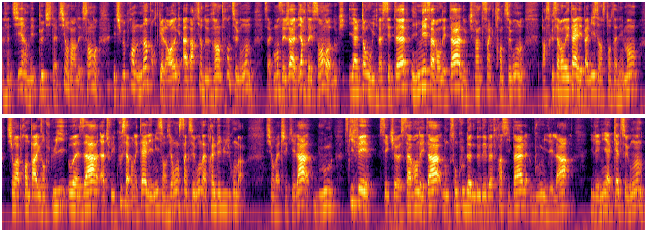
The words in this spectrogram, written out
Frontier, mais petit à petit on va redescendre. Et tu peux prendre n'importe quel rogue, à partir de 20-30 secondes, ça commence déjà à bien redescendre, donc il y a le temps où il va setup, il met sa vendetta, donc 25-30 secondes, parce que sa vendetta elle est pas mise instantanément, si on va prendre par exemple lui au hasard, à tous les coups sa vendetta elle est mise environ 5 secondes après le début du combat. Si on va checker là, boum. Ce qui fait, c'est que sa vendetta, donc son cooldown de debuff principal, boum, il est là. Il est mis à 4 secondes.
